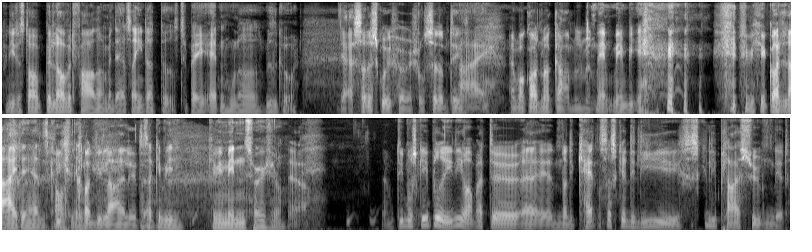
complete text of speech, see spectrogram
fordi der står beloved father, men det er altså en, der er død tilbage i 1800 hvidkål. Ja, så er det sgu ikke Herschel, selvom det, Nej. han var godt nok gammel, men Men, men vi, vi kan godt lege det her, den vi kan godt lige lege lidt. Og så kan vi, kan vi mindes Herschel. Ja. Jamen, de er måske blevet enige om, at øh, at når de kan, så skal de lige, så skal de lige pleje psyken lidt.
